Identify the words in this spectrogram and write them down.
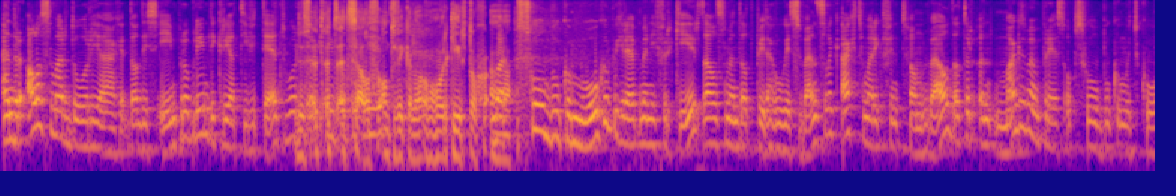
en er alles maar doorjagen. Dat is één probleem, die creativiteit wordt Dus het, het, het zelf ontwikkelen hoor ik hier toch... Uh... Maar schoolboeken mogen, begrijp me niet verkeerd, als men dat pedagogisch wenselijk acht, maar ik vind van wel dat er een maximumprijs op schoolboeken moet komen.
